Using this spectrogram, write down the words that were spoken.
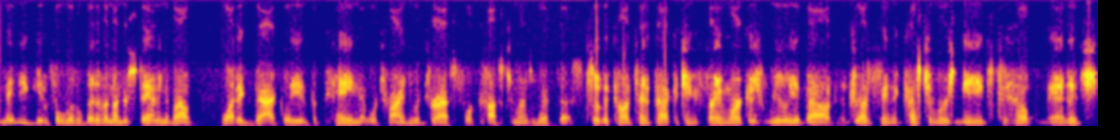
Maybe you give us a little bit of an understanding about what exactly is the pain that we're trying to address for customers with this. So the content packaging framework is really about addressing the customer's needs to help manage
